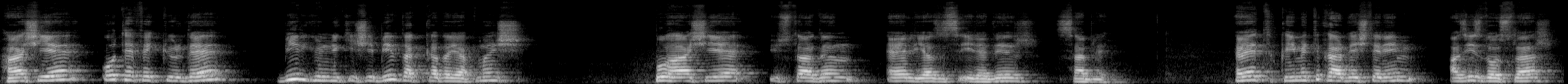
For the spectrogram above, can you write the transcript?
Haşiye o tefekkürde bir günlük işi bir dakikada yapmış. Bu haşiye üstadın el yazısı iledir sabri. Evet kıymetli kardeşlerim, aziz dostlar,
